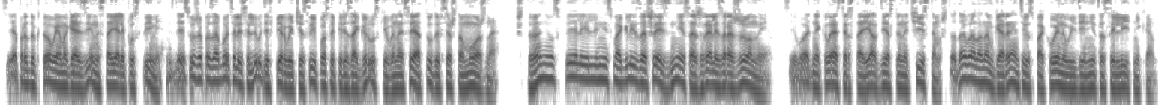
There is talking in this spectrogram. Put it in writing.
Все продуктовые магазины стояли пустыми. Здесь уже позаботились люди в первые часы после перезагрузки, вынося оттуда все, что можно. Что не успели или не смогли за шесть дней, сожрали зараженные. Сегодня кластер стоял девственно чистым, что давало нам гарантию спокойно уединиться с элитником.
